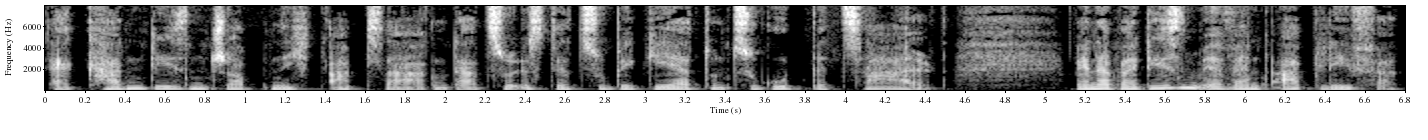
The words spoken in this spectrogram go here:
Er kann diesen Job nicht absagen, dazu ist er zu begehrt und zu gut bezahlt. Wenn er bei diesem Event abliefert,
